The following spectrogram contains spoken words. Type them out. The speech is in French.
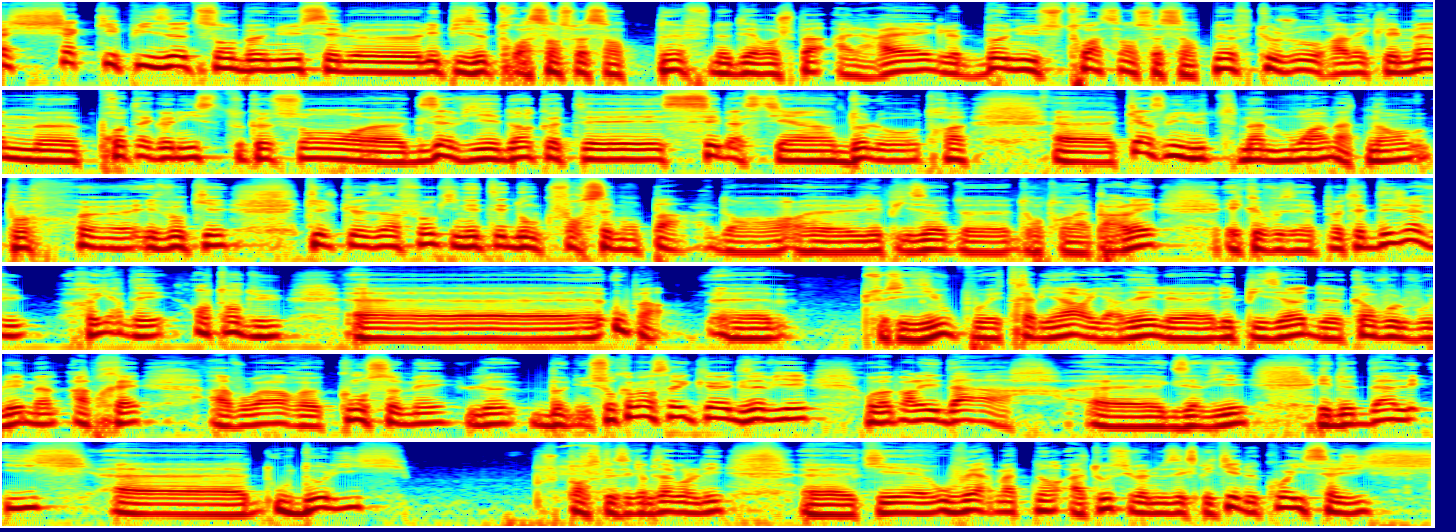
À chaque épisode son bonus, c'est l'épisode 369 ne déroge pas à la règle. Bonus 369, toujours avec les mêmes euh, protagonistes que sont euh, Xavier d'un côté, Sébastien de l'autre. 15 euh, minutes, même moins maintenant, pour évoquer quelques infos qui n'étaient donc forcément pas dans l'épisode dont on a parlé et que vous avez peut-être déjà vu, regardé, entendu ou pas. Ceci dit, vous pouvez très bien regarder l'épisode quand vous le voulez, même après avoir euh, consommé le bonus. On commence avec euh, Xavier. On va parler d'art, euh, Xavier, et de Dal-I, ou Dolly, je pense que c'est comme ça qu'on le dit, qui est ouvert maintenant à tous. Tu vas nous expliquer de quoi il s'agit.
